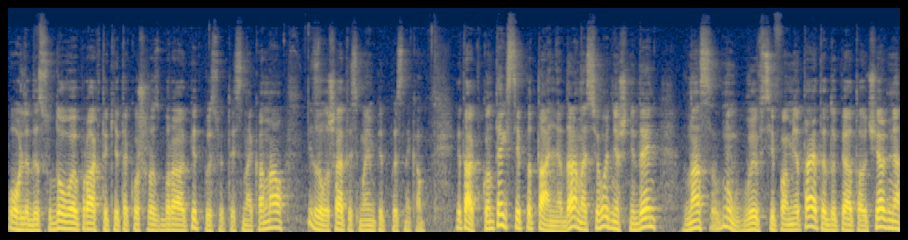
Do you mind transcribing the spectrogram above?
огляди судової практики також розбираю. Підписуйтесь на канал і залишайтесь моїм підписником. І так, в контексті питання, да, на сьогоднішній день в нас, ну ви всі пам'ятаєте, до 5 червня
